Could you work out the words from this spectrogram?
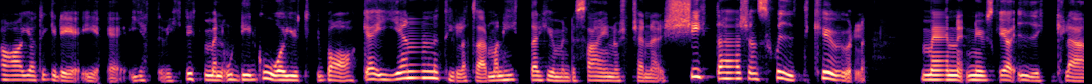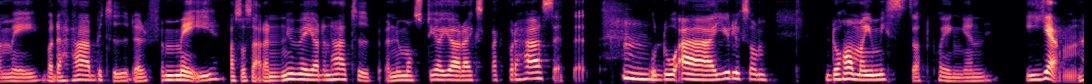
ja, jag tycker det är jätteviktigt. Men, och det går ju tillbaka igen till att så här, man hittar human design och känner shit, det här känns skitkul. Men nu ska jag iklä mig vad det här betyder för mig. Alltså så här, nu är jag den här typen, nu måste jag göra exakt på det här sättet. Och då är ju liksom, då har man ju missat poängen igen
